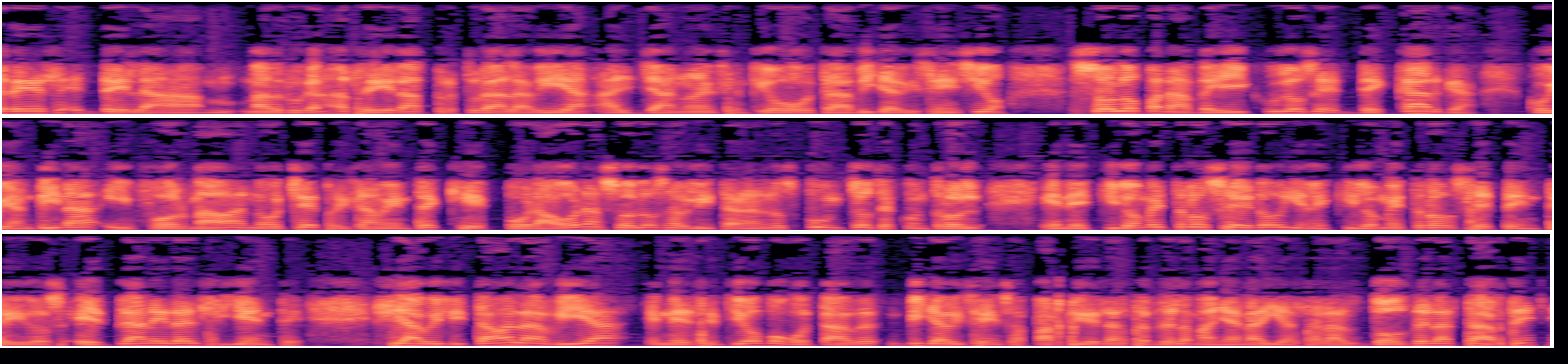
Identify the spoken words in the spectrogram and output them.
3 de la madrugada se diera apertura a la vía al llano en el sentido Bogotá-Villavicencio solo para vehículos de carga. Coyandina informaba anoche precisamente que por ahora solo se habilitarán los puntos de control en el kilómetro cero y en el kilómetro 72. El plan era el siguiente. Se habilitaba la vía en el sentido Bogotá-Villavicencio a partir de las 3 de la mañana y hasta las 2 de la tarde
